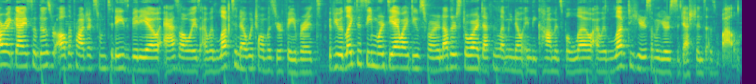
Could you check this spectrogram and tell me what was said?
Alright guys, so those were all the projects from today's video. As always, I would love to know which one was your favorite. If you would like to see more DIY dupes from another store, definitely let me know in the comments below. I would love to hear some of your suggestions as well.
